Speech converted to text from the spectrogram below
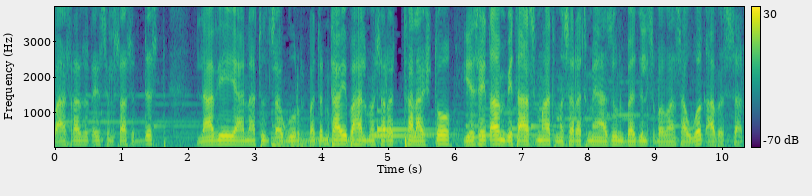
በ1966 ላቬ የአናቱን ጸጉር በጥንታዊ ባህል መሠረት ተላጭቶ የሰይጣን ቤተ አስማት መሠረት መያዙን በግልጽ በማሳወቅ አበሰረ።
